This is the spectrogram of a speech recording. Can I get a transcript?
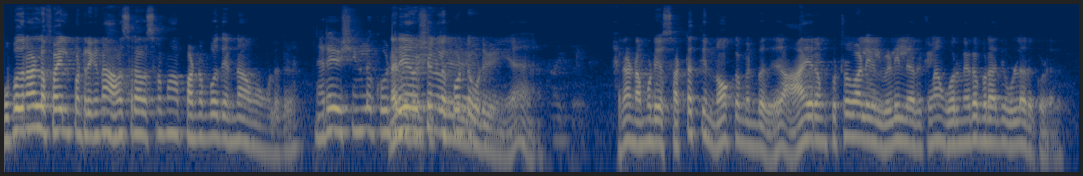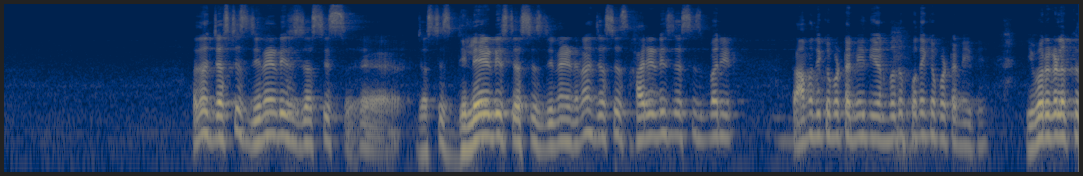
முப்பது நாளில் ஃபைல் பண்ணுறீங்கன்னா அவசர அவசரமாக பண்ணும்போது என்ன ஆகும் உங்களுக்கு? நிறைய விஷயங்களை கோட்டை நிறைய விஷயங்களை கோட்டை விடுவீங்க. ஏன்னா நம்முடைய சட்டத்தின் நோக்கம் என்பது ஆயிரம் குற்றவாளிகள் வெளியில் இருக்கலாம் ஒரு நிரபராதி உள்ளே இருக்கக்கூடாது. அதாவது justice denied is justice justice delayed is justice டினைடுனா justice hurried is justice buried தாமதிக்கப்பட்ட நீதி என்பது புதைக்கப்பட்ட நீதி. இவர்களுக்கு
